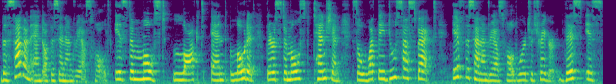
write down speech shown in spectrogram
the southern end of the San Andreas Fault is the most locked and loaded. There's the most tension. So what they do suspect if the San Andreas Fault were to trigger, this is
